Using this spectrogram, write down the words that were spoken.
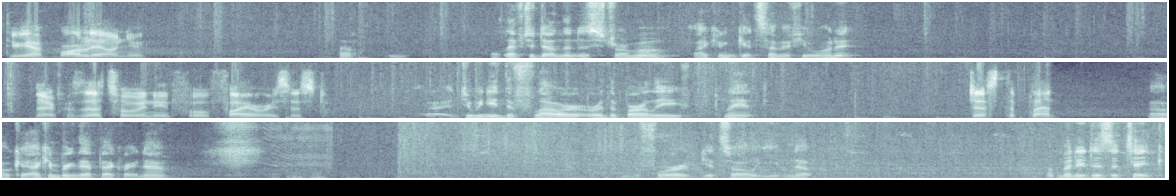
Do you have barley on you? I left it down the Nostromo. I can get some if you want it. Yeah, because that's what we need for fire resist. Uh, do we need the flower or the barley plant? Just the plant. Oh, okay. I can bring that back right now. Before it gets all eaten up. How many does it take?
